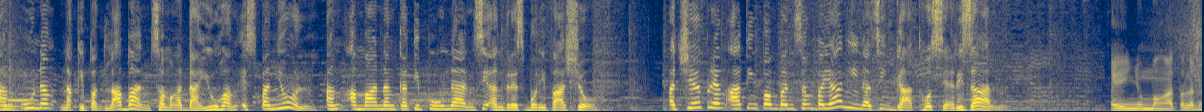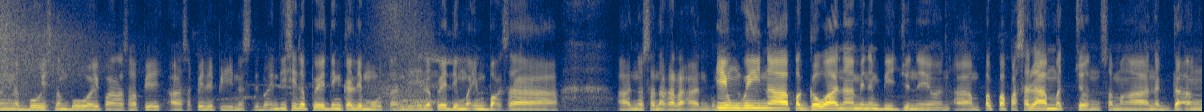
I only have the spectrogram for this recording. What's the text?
Ang unang nakipaglaban sa mga dayuhang Espanyol, ang ama ng katipunan si Andres Bonifacio. At syempre ang ating pambansang bayani na si Gat Jose Rizal. Ayun yung mga talagang nagbuwis ng buhay para sa ah, sa Pilipinas, 'di ba? Hindi sila pwedeng kalimutan, hindi sila pwedeng maimbak sa ano sa nakaraan. Yung way na paggawa namin ng video na 'yon, um, pagpapasalamat 'yon sa mga nagdaang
